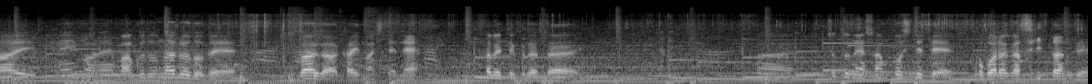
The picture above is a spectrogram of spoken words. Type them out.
はい、ね、今ねマクドナルドでバーガー買いましてね。食べてください。はい。ちょっとね散歩してて小腹が空いたんで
